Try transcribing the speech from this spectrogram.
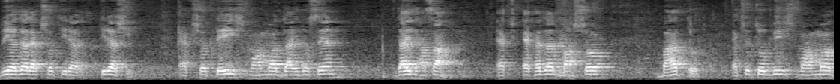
দুই হাজার একশো তিরাশি একশো তেইশ মোহাম্মদ জাহিদ হোসেন, জাহিদ হাসান। এক হাজার পাঁচশো বাহাত্তর। একশো চব্বিশ মোহাম্মদ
